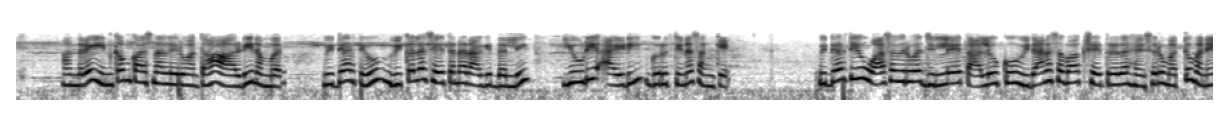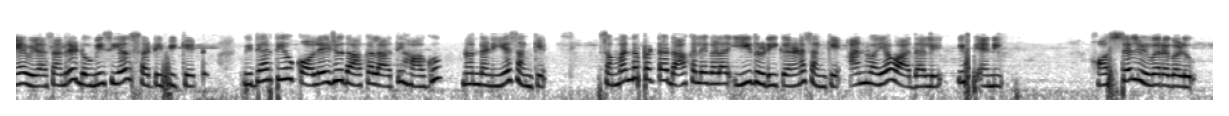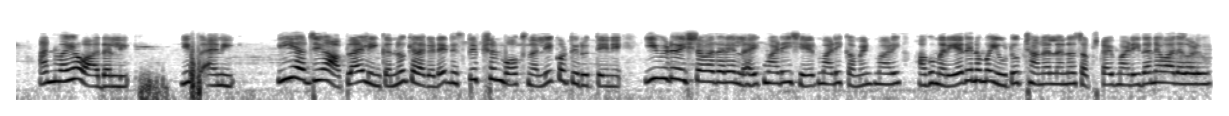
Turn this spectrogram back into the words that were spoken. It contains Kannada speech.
ಅಂದರೆ ಇನ್ಕಮ್ ಕಾಸ್ಟ್ನಲ್ಲಿರುವಂತಹ ಆರ್ ಡಿ ನಂಬರ್. ವಿದ್ಯಾರ್ಥಿಯು ವಿಕಲಚೇತನರಾಗಿದ್ದಲ್ಲಿ ಯು ಡಿ ಐ ಡಿ ಗುರುತಿನ ಸಂಖ್ಯೆ. ವಿದ್ಯಾರ್ಥಿಯು ವಾಸವಿರುವ ಜಿಲ್ಲೆ, ತಾಲೂಕು, ವಿಧಾನಸಭಾ ಕ್ಷೇತ್ರದ ಹೆಸರು ಮತ್ತು ಮನೆಯ ವಿಳಾಸ ಅಂದರೆ ಡೊಮಿಸಿಯಲ್ ಸರ್ಟಿಫಿಕೇಟ್. ವಿದ್ಯಾರ್ಥಿಯು ಕಾಲೇಜು ದಾಖಲಾತಿ ಹಾಗೂ ನೋಂದಣಿಯ ಸಂಖ್ಯೆ. ಸಂಬಂಧಪಟ್ಟ ದಾಖಲೆಗಳ ಈ ದೃಢೀಕರಣ ಸಂಖ್ಯೆ, ಅನ್ವಯವಾದಲ್ಲಿ ಇಫ್ ಎನಿ ಹಾಸ್ಟೆಲ್ ವಿವರಗಳು, ಅನ್ವಯವಾದಲ್ಲಿ ಇಫ್ ಎನಿ ಈ ಅರ್ಜಿಯ ಅಪ್ಲೈ ಲಿಂಕನ್ನು ಕೆಳಗಡೆ ಡಿಸ್ಕ್ರಿಪ್ಷನ್ ಬಾಕ್ಸ್ನಲ್ಲಿ ಕೊಟ್ಟಿರುತ್ತೇನೆ. ಈ ವಿಡಿಯೋ ಇಷ್ಟವಾದರೆ ಲೈಕ್ ಮಾಡಿ ಶೇರ್ ಮಾಡಿ ಕಮೆಂಟ್ ಮಾಡಿ ಹಾಗೂ ಮರೆಯದೆ ನಮ್ಮ ಯೂಟ್ಯೂಬ್ ಚಾನಲನ್ನು ಸಬ್ಸ್ಕ್ರೈಬ್ ಮಾಡಿ. ಧನ್ಯವಾದಗಳು.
